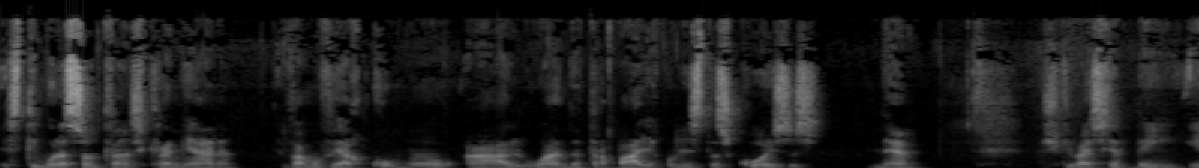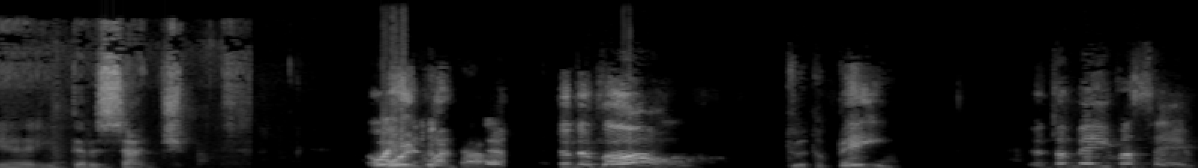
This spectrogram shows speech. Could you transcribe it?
estimulação transcraniana. Vamos ver como a Luanda trabalha com estas coisas, né? Acho que vai ser bem interessante. Oi, Oi Luanda. Tudo bom? Tudo bem? Eu estou bem, e você?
